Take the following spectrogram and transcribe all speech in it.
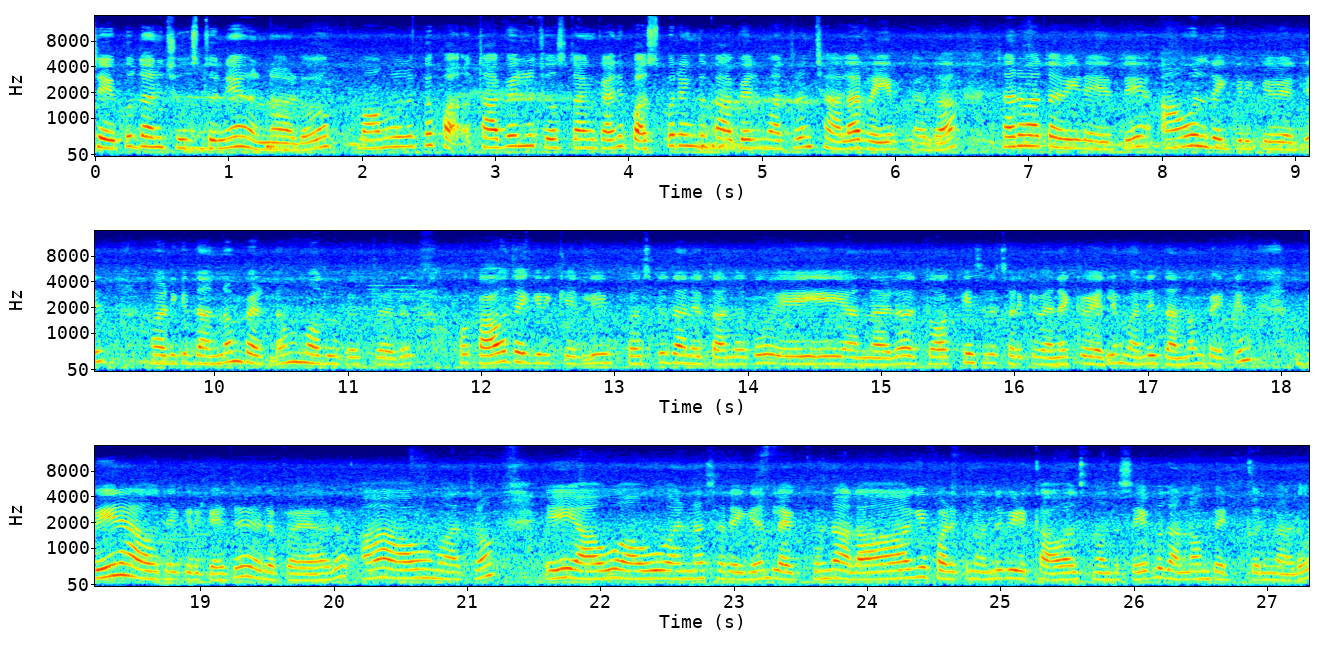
సేపు దాన్ని చూస్తూనే ఉన్నాడు. మామూలుగా తాబేళ్ళు చూస్తాం కానీ పసుపు రంగు తాబేలు మాత్రం చాలా రేర్ కదా. తర్వాత వీడైతే ఆవుల దగ్గరికి వెళ్ళి వాడికి దండం పెట్టడం మొదలుపెట్టాడు ఒక ఆవు దగ్గరికి వెళ్ళి ఫస్ట్ దాన్ని తనదు ఏ ఏ అన్నాడు. అది తోకేసేసరికి వెనక్కి వెళ్ళి మళ్ళీ దండం పెట్టి వేరే ఆవు దగ్గరికి అయితే వెళ్ళిపోయాడు. ఆ ఆవు మాత్రం ఏ ఆవు ఆవు అన్నా సరే కానీ లేకుండా అలాగే పడుకుని ఉంది. వీడికి కావాల్సినంతసేపు దండం పెట్టుకున్నాడు.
